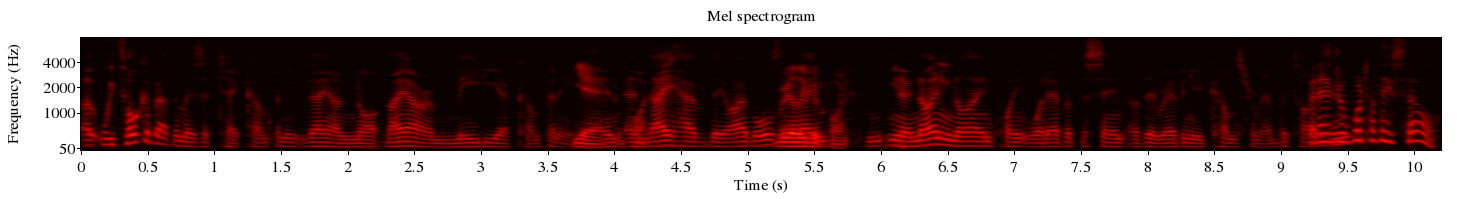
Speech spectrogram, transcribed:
uh, we talk about them as a tech company. They are not. They are a media company. Yeah, and, and they have the eyeballs. Really they- good point. You know, ninety nine point whatever percent of their revenue comes from advertising. But Andrew, what do they sell?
